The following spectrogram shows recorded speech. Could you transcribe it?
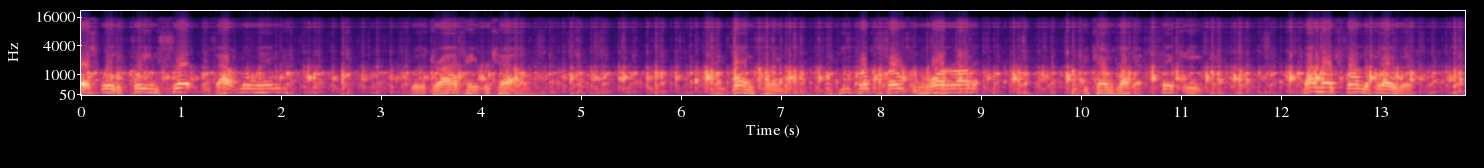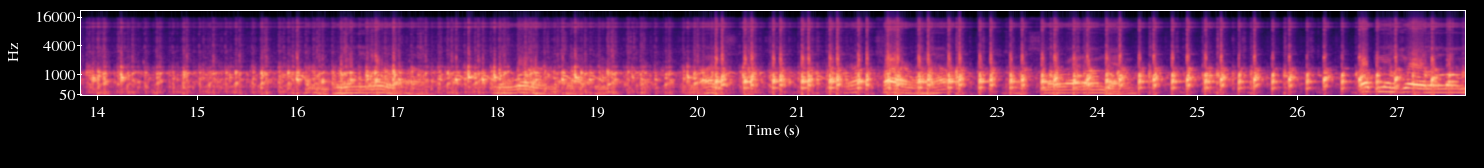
Best way to clean soot is out in the wind with a dry paper towel. And then clean it. If you put soap and water on it, it becomes like a thick ink. Not much fun to play with. I didn't put any oil, uh, water in the top there. Or ice. Well, the fire went out. She's going to slow right on down. Hope you enjoy, a little old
